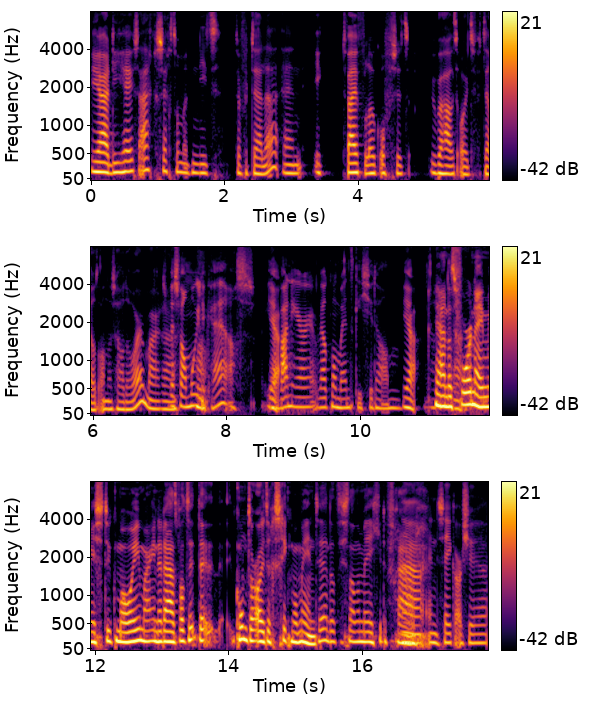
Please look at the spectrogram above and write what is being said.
Ja, die heeft eigenlijk gezegd om het niet te vertellen. En ik twijfel ook of ze het überhaupt ooit verteld anders hadden hoor. Maar eh, Best wel moeilijk, hè? Als, ja, Ja. Wanneer, welk moment kies je dan? ja, Ja, dat Ja. voornemen is natuurlijk mooi, maar inderdaad, wat, de- komt er ooit een geschikt moment? Hè? Dat is dan een beetje de vraag. Ja, en zeker als je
